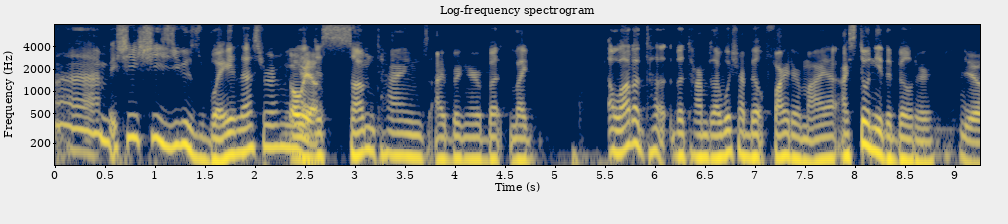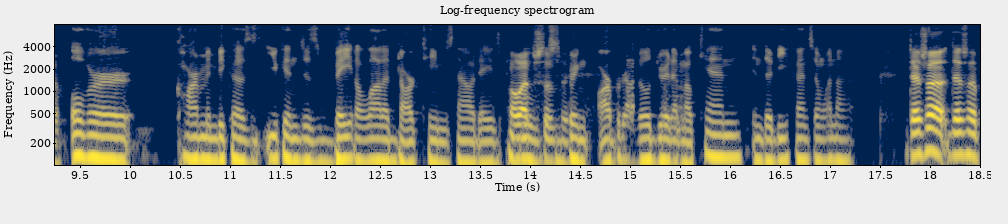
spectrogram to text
Um, she she's used way less for me. Oh, I yeah. just sometimes I bring her, but like a lot of t- the times I wish I built Fighter Maya. I still need to build her Yeah. over Carmen because you can just bait a lot of dark teams nowadays. People Oh, just absolutely. bring Arbiter Vildred and Malkin in their defense and whatnot. There's a there's a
